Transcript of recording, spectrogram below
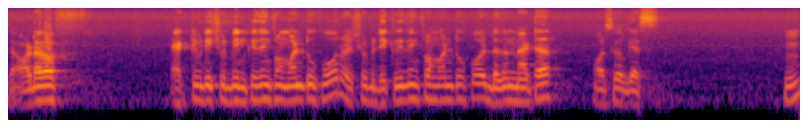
The order of activity should be increasing from 1 to 4 or it should be decreasing from 1 to 4, it doesn't matter. What's your guess? Hmm?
